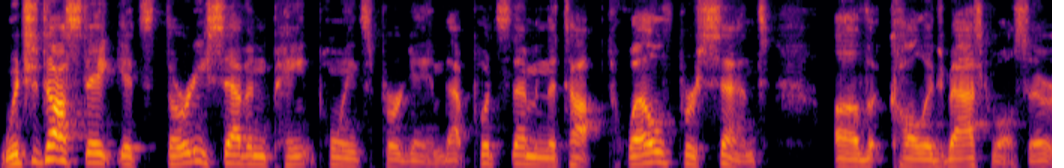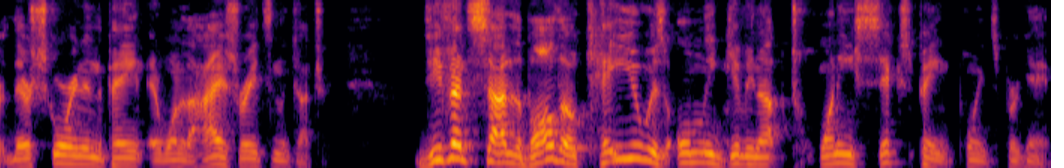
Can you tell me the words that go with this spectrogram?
Wichita State gets 37 paint points per game. That puts them in the top 12% of college basketball. So they're scoring in the paint at one of the highest rates in the country. Defense side of the ball, though, KU is only giving up 26 paint points per game.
